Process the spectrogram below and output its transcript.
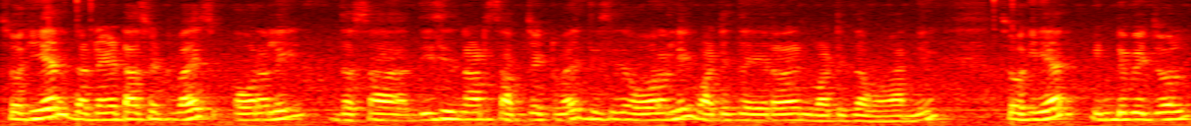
so here the data set wise orally the this is not subject wise this is orally what is the error and what is the warning. So here individual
